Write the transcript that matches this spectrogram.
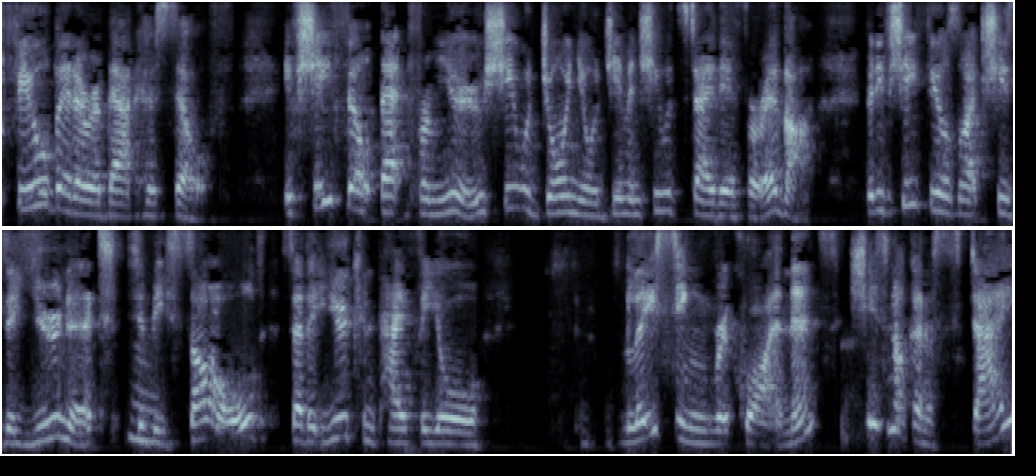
feel better about herself. If she felt that from you, she would join your gym and she would stay there forever. But if she feels like she's a unit to Mm. be sold so that you can pay for your leasing requirements, she's not going to stay.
